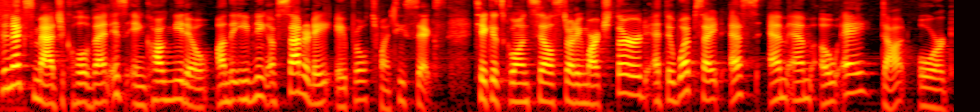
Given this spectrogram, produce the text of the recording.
The next magical event is Incognito on the evening of Saturday, April 26th. Tickets go on sale starting March 3rd at the website smmoa.org.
